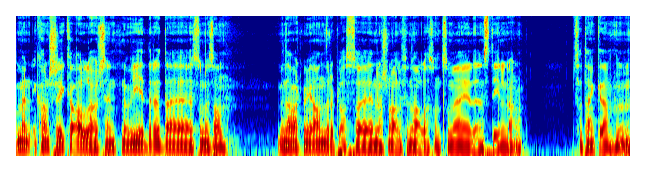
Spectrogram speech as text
men kanskje ikke alle har sendt noe videre det som er sånn. Men det har vært mye andreplasser i nasjonale finaler sånt som er i den stilen der. Da. Så tenker de hm,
